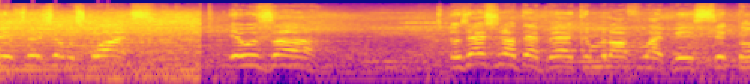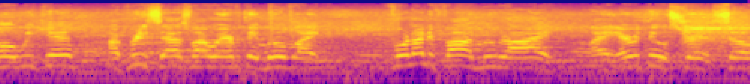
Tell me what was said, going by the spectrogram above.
we had finished up with squats. It was uh, it was actually not that bad coming off of like being sick the whole weekend. I'm pretty satisfied with everything moved. Like 495 moved alright. Like everything was straight. So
